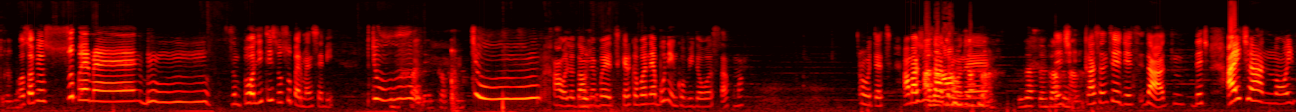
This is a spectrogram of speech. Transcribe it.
duce de o să fiu Superman! Brrr. Sunt polițistul Superman, Sebi. Piu, Hai de capul. piu. Aoleu, doamne Uite. băieți, cred că vă nebunim cu video ăsta acum. Uiteți, am ajuns Asta la am drone. la final. Deja suntem pe la Deci, final. ca să înțelegeți, da, deci aici noi...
